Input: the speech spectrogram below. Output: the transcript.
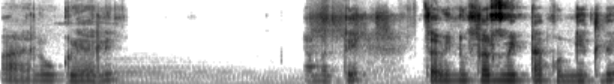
पाण्याला उकळी आली. यामध्ये चवीनुसार मीठ टाकून घेतले.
